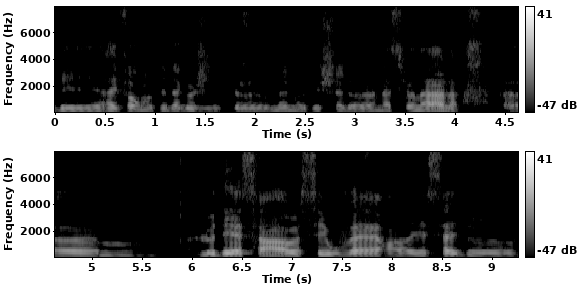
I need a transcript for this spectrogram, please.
des réformes pédagogiques, même d'échelle, nationale, le DSA, s'est ouvert, et essaye de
